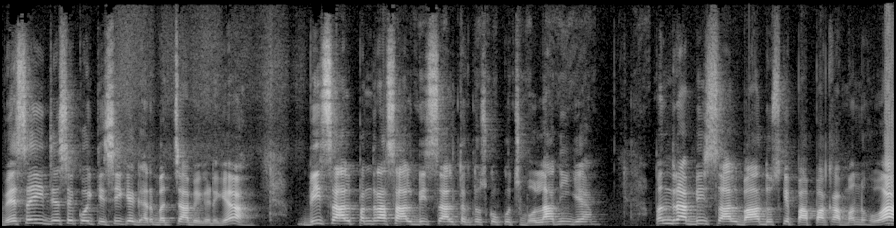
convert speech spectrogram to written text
वैसे ही जैसे कोई किसी के घर बच्चा बिगड़ गया 20 साल 15 साल 20 साल तक तो उसको कुछ बोला नहीं गया। पंद्रह बीस साल बाद उसके पापा का मन हुआ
